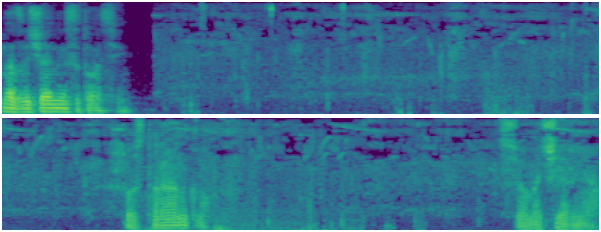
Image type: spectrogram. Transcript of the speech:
надзвичайної ситуації. Шоста ранку. 7 червня.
